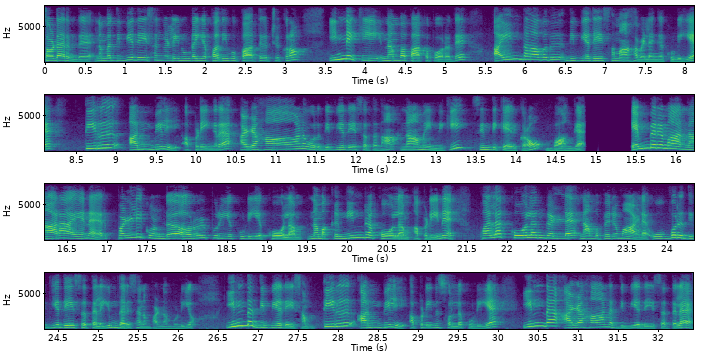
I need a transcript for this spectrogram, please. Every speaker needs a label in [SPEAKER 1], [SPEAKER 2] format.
[SPEAKER 1] தொடர்ந்து நம்ம திவ்ய தேசங்களினுடைய பதிவு பார்த்துக்கிட்டு இருக்கிறோம் இன்னைக்கு நம்ம பார்க்க போறது ஐந்தாவது திவ்ய தேசமாக விளங்கக்கூடிய திரு அன்பில் அப்படிங்கிற அழகான ஒரு திவ்ய தேசத்தை தான் நாம இன்னைக்கு சிந்திக்க இருக்கிறோம். வாங்க. எம்பெருமான் நாராயணர் பள்ளி கொண்டு அருள் புரியக்கூடிய கோலம் நமக்கு நின்ற கோலம் அப்படின்னு பல கோலங்களில் நாம் பெருமாளை ஒவ்வொரு திவ்ய தேசத்திலையும் தரிசனம் பண்ண முடியும். இந்த திவ்ய தேசம் திரு அன்பில் அப்படின்னு சொல்லக்கூடிய இந்த அழகான திவ்ய தேசத்தில்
